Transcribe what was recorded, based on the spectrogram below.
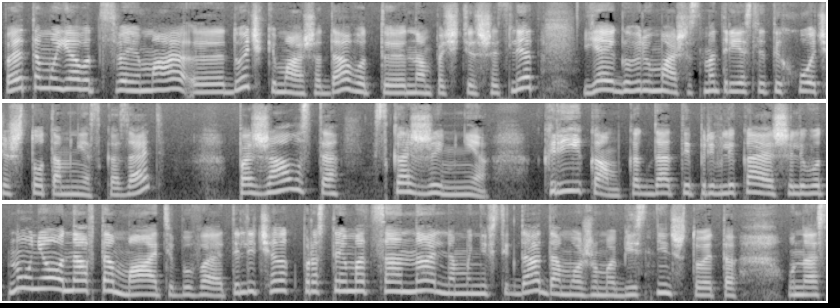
Поэтому я вот своей ма- э, дочке Маша, да, вот э, нам почти 6 лет, я ей говорю, Маша, смотри, если ты хочешь что-то мне сказать, пожалуйста, скажи мне криком, когда ты привлекаешь, или вот, ну, у него на автомате бывает, или человек просто эмоционально, мы не всегда, да, можем объяснить, что это у нас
